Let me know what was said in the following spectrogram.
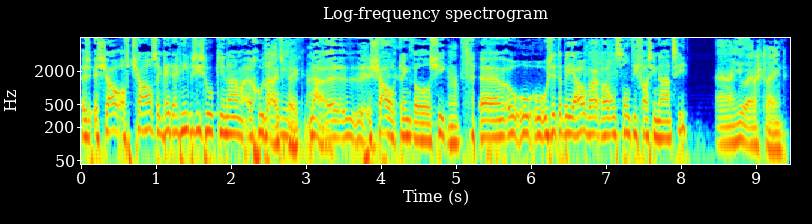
Charles of Charles, ik weet echt niet precies hoe ik je naam goed uitspreek. nou, Charles klinkt wel wel chic. Ja. hoe, hoe zit het bij jou? Waar, waar ontstond die fascinatie? heel erg klein.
